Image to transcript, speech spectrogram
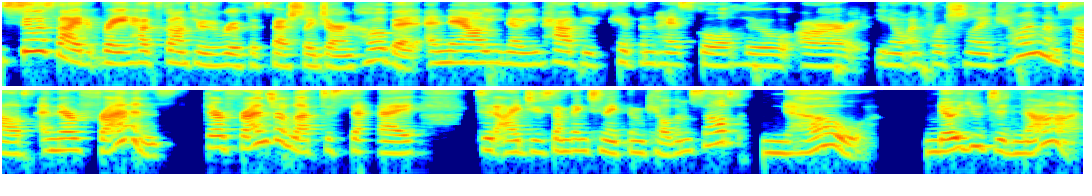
suicide rate has gone through the roof, especially during COVID. And now, you know, you have these kids in high school who are, you know, unfortunately killing themselves and their friends, their friends are left to say, did I do something to make them kill themselves? No, no, you did not.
